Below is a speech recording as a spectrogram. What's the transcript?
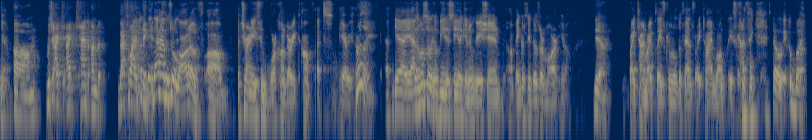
Yeah. Um, which I, I can't under. That's why I think that, that happens to a lot of um, attorneys who work on very complex areas. Really? Yeah, yeah. As opposed to like a B2C, like an immigration, uh, bankruptcy, those are more, you know. Yeah. Right time, right place, criminal defense, right time, wrong place, kind of thing. So, but,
